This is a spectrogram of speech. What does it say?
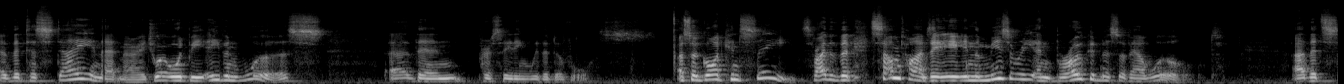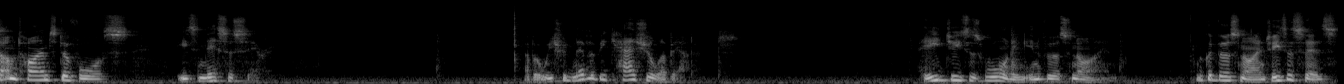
uh, that to stay in that marriage well, would be even worse uh, than proceeding with a divorce. Uh, so God concedes, right, that sometimes in the misery and brokenness of our world, uh, that sometimes divorce is necessary. But we should never be casual about it. Heed Jesus' warning in verse 9. Look at verse 9. Jesus says,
